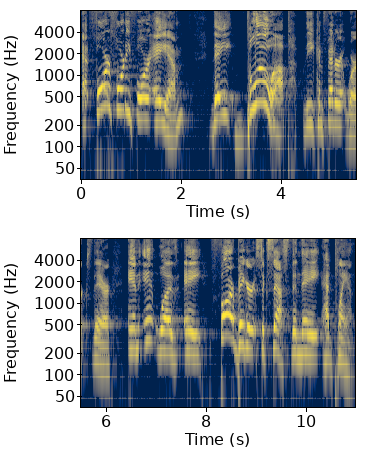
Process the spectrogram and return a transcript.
at 4:44 a.m., they blew up the Confederate works there, and it was a far bigger success than they had planned.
